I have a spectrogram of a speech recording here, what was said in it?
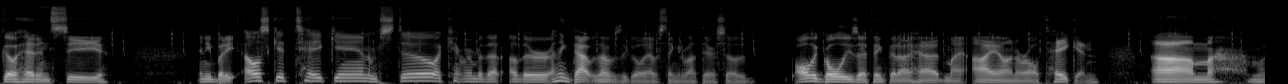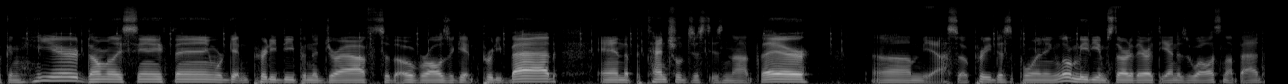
go ahead and see anybody else get taken. I'm still I can't remember that other. I think that was that was the goalie I was thinking about there. So all the goalies I think that I had my eye on are all taken. Um, I'm looking here. Don't really see anything. We're getting pretty deep in the draft, so the overalls are getting pretty bad, and the potential just is not there. Um, yeah, so pretty disappointing. Little medium starter there at the end as well. That's not bad.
